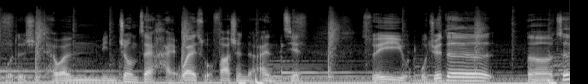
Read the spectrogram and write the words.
或者是台湾民众在海外所发生的案件，所以我觉得，呃，这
